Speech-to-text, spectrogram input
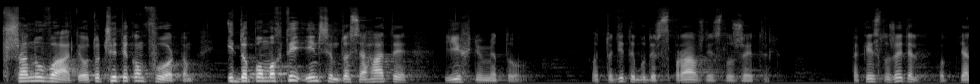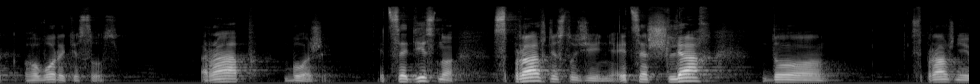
вшанувати, оточити комфортом і допомогти іншим досягати їхню мету. От тоді ти будеш справжній служитель. Такий служитель, от як говорить Ісус, раб Божий. І це дійсно справжнє служіння, і це шлях до справжньої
